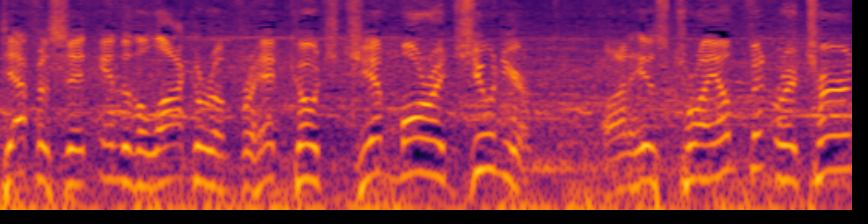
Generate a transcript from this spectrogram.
deficit into the locker room for head coach Jim Mora Jr. on his triumphant return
